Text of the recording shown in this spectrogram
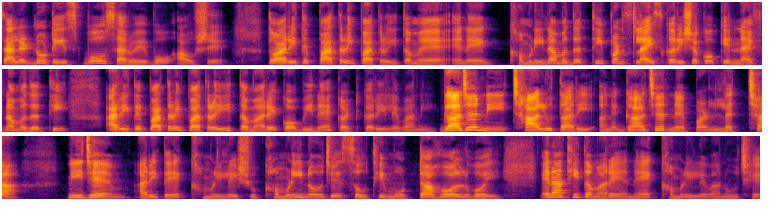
સેલેડનો ટેસ્ટ બહુ સારો એવો આવશે. તો આ રીતે પાતળી પાતળી તમે એને ખમણીના મદદથી પણ સ્લાઈસ કરી શકો કે નાઇફના મદદથી આ રીતે પાતળી પાતળી તમારે કોબીને કટ કરી લેવાની. ગાજરની છાલ ઉતારી અને ગાજરને પણ લચ્છાની જેમ આ રીતે ખમણી લઈશું. ખમણીનો જે સૌથી મોટા હોલ હોય, એનાથી તમારે એને ખમણી લેવાનું છે.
